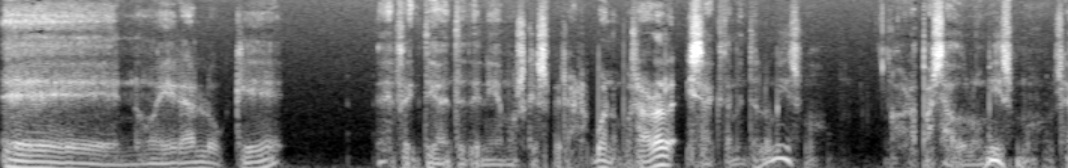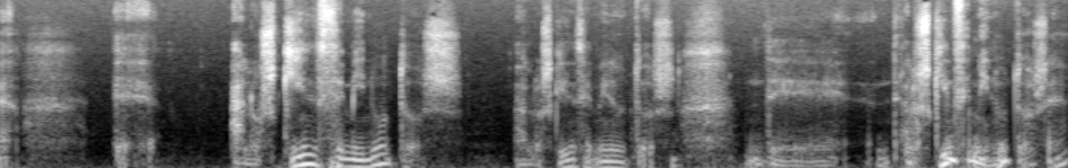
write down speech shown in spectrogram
Eh, no era lo que efectivamente teníamos que esperar. Bueno, pues ahora exactamente lo mismo. Ahora ha pasado lo mismo. O sea, eh, a los 15 minutos, a los 15 minutos de, a los 15 minutos, ¿eh?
